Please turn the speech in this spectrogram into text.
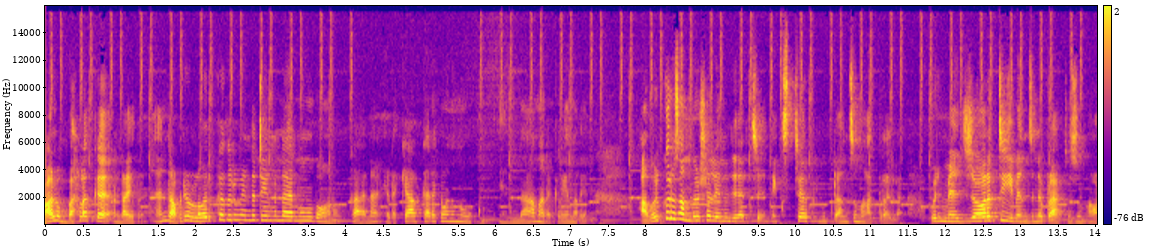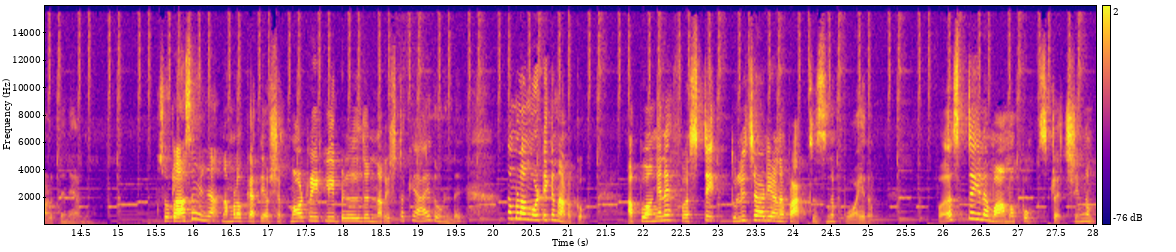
ആളും ബഹളമൊക്കെ ഉണ്ടായത്. ആൻഡ് അവിടെ ഉള്ളവർക്ക് അതൊരു എന്റർടൈൻമെന്റ് ആയിരുന്നു എന്ന് തോന്നുന്നു. കാരണം ഇടയ്ക്ക് ആൾക്കാരൊക്കെ വന്ന് നോക്കും എന്താ നടക്കണേന്നറിയാം അവർക്കൊരു സന്തോഷമല്ലേ എന്ന് വിചാരിച്ച് നെക്സ്റ്റ് ഇയർ ഗ്രൂപ്പ് ഡാൻസ് മാത്രമല്ല ഒരു മെജോറിറ്റി ഇവൻസിന്റെ പ്രാക്ടീസും അവിടെ തന്നെയായിരുന്നു. സോ ക്ലാസ് കഴിഞ്ഞാൽ നമ്മളൊക്കെ അത്യാവശ്യം മോഡറേറ്റ്ലി ബിൽഡ് നറിഷ്ടൊക്കെ ആയതുകൊണ്ട് നമ്മൾ അങ്ങോട്ടേക്ക് നടക്കും. അപ്പോൾ അങ്ങനെ ഫസ്റ്റ് തുള്ളിച്ചാടിയാണ് പ്രാക്ടീസിന് പോയത്. ഫസ്റ്റ് വാമപ്പും സ്ട്രെച്ചിങ്ങും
